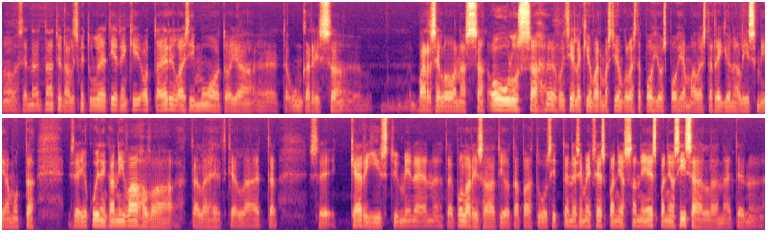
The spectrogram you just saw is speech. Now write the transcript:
No se nationalismi tulee tietenkin ottaa erilaisia muotoja, että Unkarissa, Barcelonassa, Oulussa, sielläkin on varmasti jonkinlaista pohjois-pohjanmaalaista regionalismia, mutta se ei ole kuitenkaan niin vahvaa tällä hetkellä, että se kärjistyminen tai polarisaatio tapahtuu sitten esimerkiksi Espanjassa, niin Espanjan sisällä näiden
